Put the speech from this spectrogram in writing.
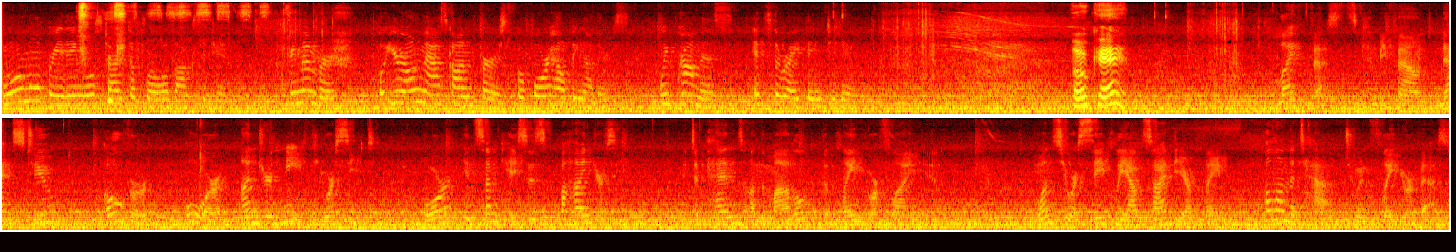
Normal breathing will start the flow of oxygen. Remember, put your own mask on first before helping others. We promise it's the right thing to do. Okay. Life vests can be found next to, over, or underneath your seat, or in some cases, behind your seat. It depends on the model of the plane you're flying in. Once you are safely outside the airplane, pull on the tab to inflate your vest,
